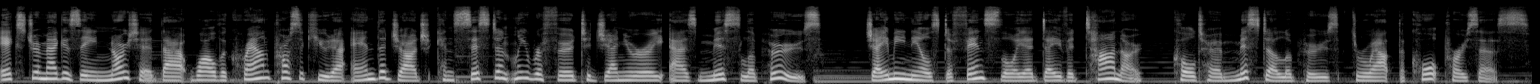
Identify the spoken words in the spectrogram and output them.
Xtra Magazine noted that while the Crown prosecutor and the judge consistently referred to January as Miss Lapuz, Jamie Neal's defense lawyer David Tarnow called her Mr. Lapuz throughout the court process.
